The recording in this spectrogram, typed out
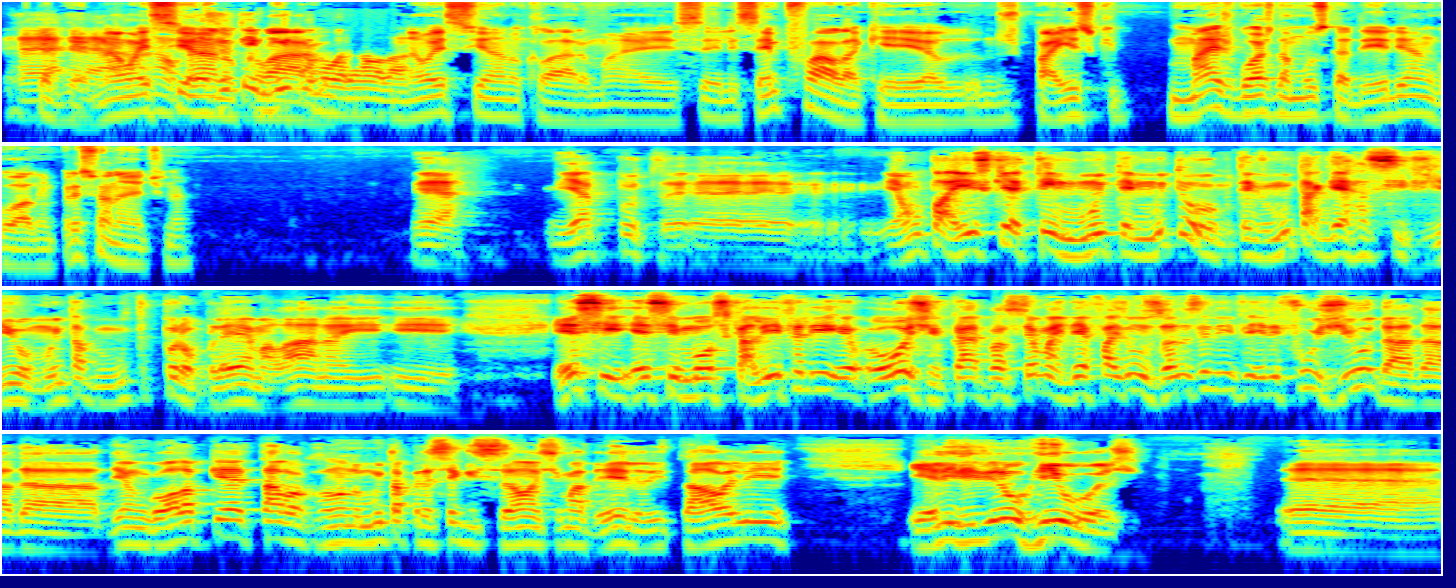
É, dizer, é, não esse não, ano, claro. Não esse ano, claro, mas ele sempre fala que é um dos países que mais gosta da música dele é Angola. Impressionante, né? É. E é, é, é um país que tem muito, tem muito, teve muita guerra civil, muita, muito problema lá, né? E, e esse, esse Moscalifa, ele hoje, para você ter uma ideia, faz uns anos ele, ele fugiu da, da, da de Angola porque estava rolando muita perseguição em cima dele e tal. Ele, ele vive no Rio hoje. É,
